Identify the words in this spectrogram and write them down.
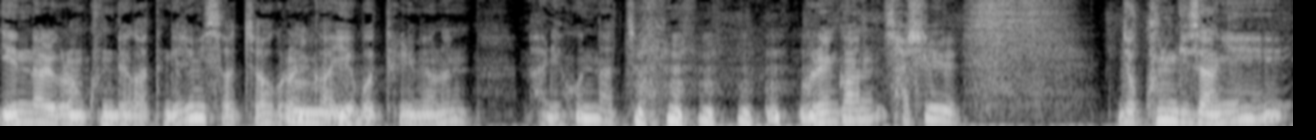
옛날 그런 군대 같은 게 좀 있었죠. 그러니까 음. 예보 틀리면은 많이 혼났죠. 그러니까 사실 이제 군 기상이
